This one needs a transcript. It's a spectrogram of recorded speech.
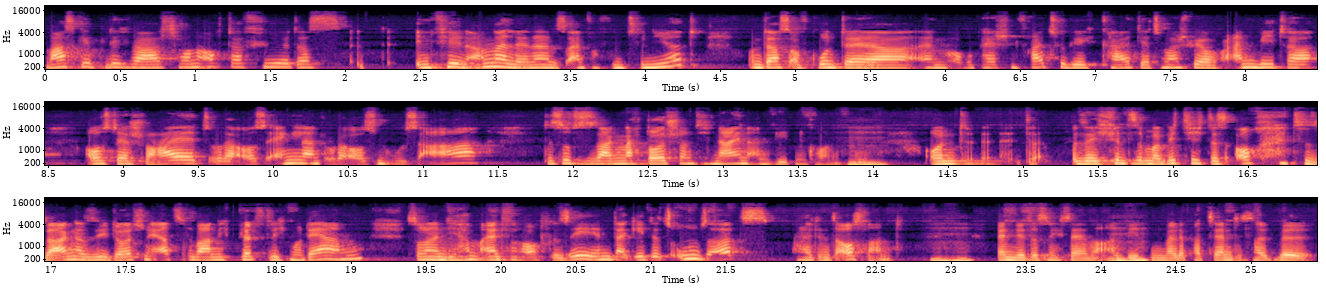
Maßgeblich war schon auch dafür, dass in vielen anderen Ländern es einfach funktioniert und dass aufgrund der ähm, europäischen Freizügigkeit ja zum Beispiel auch Anbieter aus der Schweiz oder aus England oder aus den USA das sozusagen nach Deutschland hinein anbieten konnten. Hm. Und äh, also ich finde es immer wichtig, das auch zu sagen. Also die deutschen Ärzte waren nicht plötzlich modern, sondern die haben einfach auch gesehen, da geht jetzt Umsatz halt ins Ausland, mhm. wenn wir das nicht selber anbieten, mhm. weil der Patient es halt will.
